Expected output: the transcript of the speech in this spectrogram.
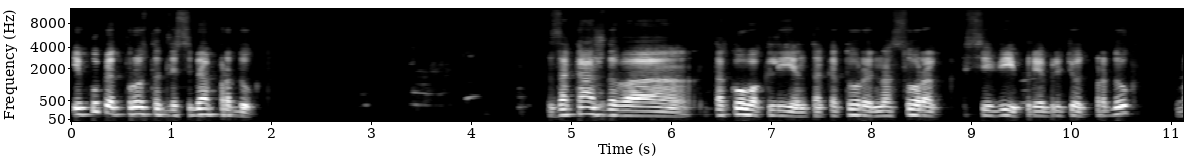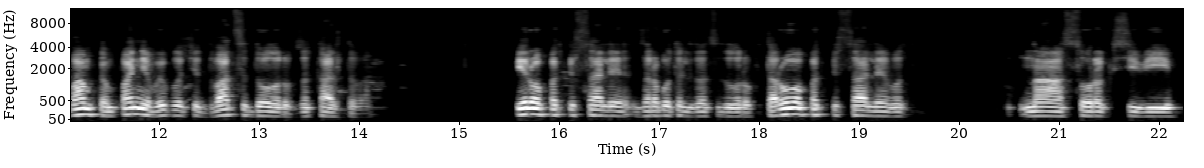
и купят просто для себя продукт. За каждого такого клиента, который на 40 CV приобретет продукт, вам компания выплатит 20 долларов за каждого. Первого подписали, заработали 20 долларов. Второго подписали вот на 40 CV,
